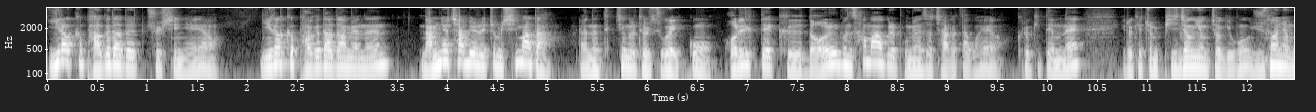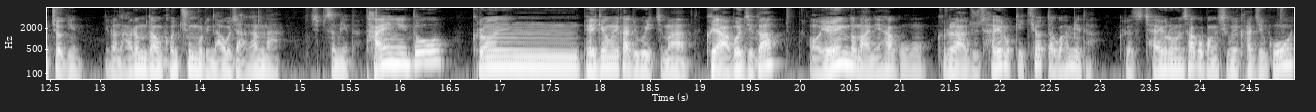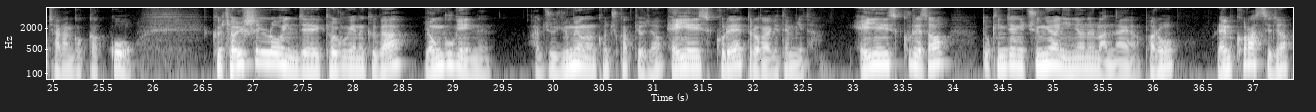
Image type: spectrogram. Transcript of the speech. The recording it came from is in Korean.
이라크 바그다드 출신이에요. 이라크 바그다드 하면은 남녀 차별이 좀 심하다라는 특징을 들 수가 있고 어릴 때 그 넓은 사막을 보면서 자랐다고 해요. 그렇기 때문에 이렇게 좀 비정형적이고 유선형적인 이런 아름다운 건축물이 나오지 않았나 싶습니다. 다행히도 그런 배경을 가지고 있지만 그의 아버지가 어, 여행도 많이 하고 그를 아주 자유롭게 키웠다고 합니다. 그래서 자유로운 사고 방식을 가지고 자란 것 같고 그 결실로 이제 결국에는 그가 영국에 있는 아주 유명한 건축학교죠. AA 스쿨에 들어가게 됩니다. AA 스쿨에서 또 굉장히 중요한 인연을 만나요. 바로 램코라스죠.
